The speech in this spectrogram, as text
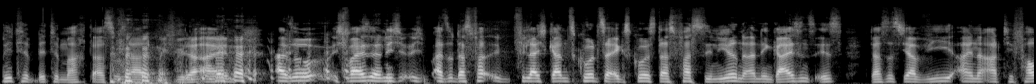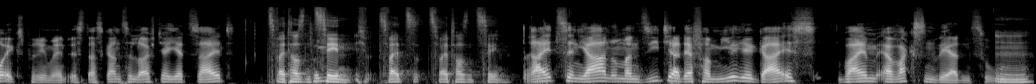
Bitte, bitte mach das und ladet mich wieder ein. Also, ich weiß ja nicht, ich, also das vielleicht ganz kurzer Exkurs, das Faszinierende an den Geisens ist, dass es ja wie eine Art TV-Experiment ist. Das Ganze läuft ja jetzt seit 2010, ich, 2010. 13 Jahren und man sieht ja der Familie Geis beim Erwachsenwerden zu. Mhm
